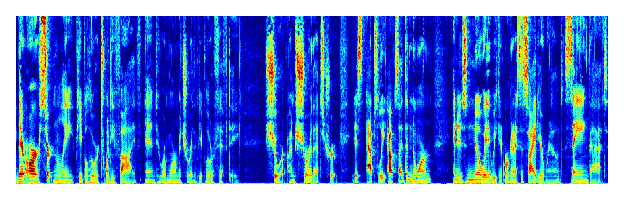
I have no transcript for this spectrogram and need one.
There are certainly people who are 25 and who are more mature than people who are 50. Sure, I'm sure that's true. It is absolutely outside the norm, and it is no way that we can organize society around saying that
